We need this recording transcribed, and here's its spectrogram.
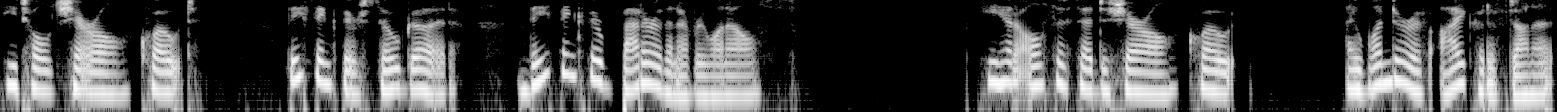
He told Cheryl, quote, They think they're so good. They think they're better than everyone else. He had also said to Cheryl, quote, I wonder if I could have done it.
